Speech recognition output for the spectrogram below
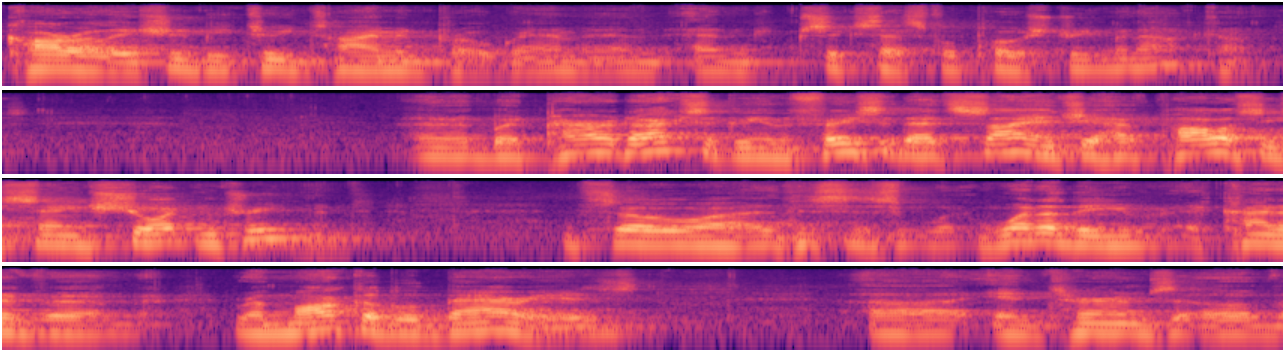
correlation between time and program and, and successful post-treatment outcomes. Uh, but paradoxically, in the face of that science, you have policy saying shorten treatment. And so uh, this is one of the kind of uh, remarkable barriers uh, in terms of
